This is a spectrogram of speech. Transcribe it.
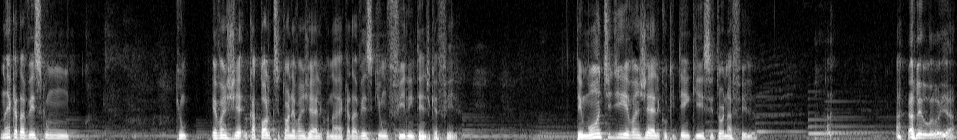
Não é cada vez que um evangélico, católico se torna evangélico, não é cada vez que um filho entende que é filho. Tem um monte de evangélico que tem que se tornar filho. Aleluia.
